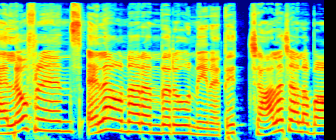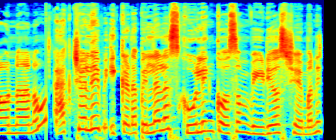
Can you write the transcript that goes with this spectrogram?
హలో ఫ్రెండ్స్ ఎలా ఉన్నారు అందరూ? నేనైతే చాలా చాలా బాగున్నాను. యాక్చువల్లీ ఇక్కడ పిల్లల స్కూలింగ్ కోసం వీడియోస్ చేయమని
